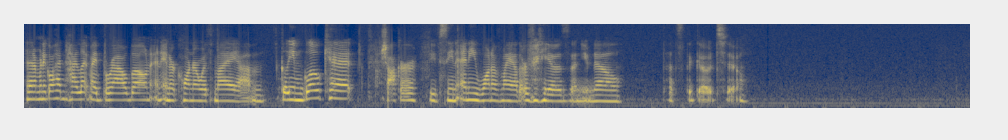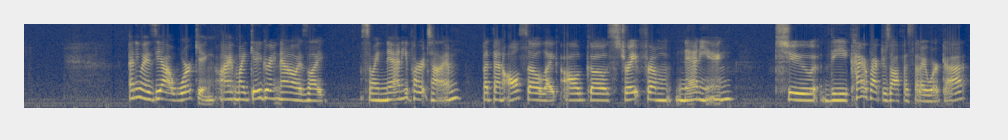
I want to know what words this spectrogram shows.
And then I'm going to go ahead and highlight my brow bone and inner corner with my um, Gleam Glow Kit. Shocker. If you've seen any one of my other videos, then you know that's the go-to. Anyways, yeah, working. I My gig right now is like, so I nanny part-time, but then also like I'll go straight from nannying to the chiropractor's office that I work at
